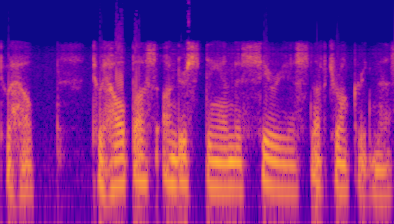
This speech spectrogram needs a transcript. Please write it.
to help to help us understand the seriousness of drunkardness.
